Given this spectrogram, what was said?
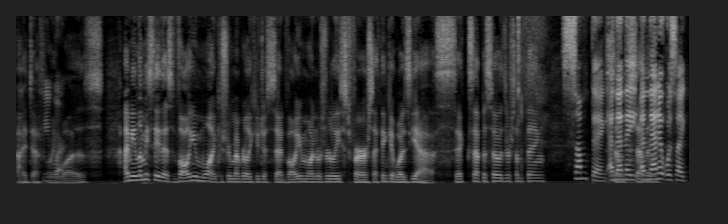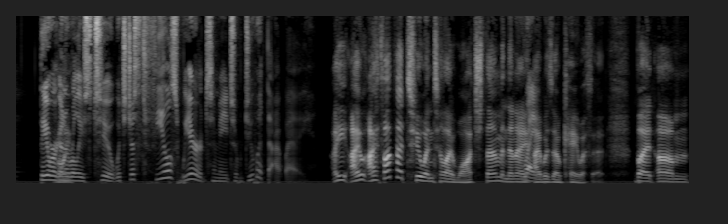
I definitely were. was. I mean, let me say this: Volume One, because remember, like you just said, Volume One was released first. I think it was yeah, six episodes or something. Something, and then they, seven. and then it was like they were going to release two, which just feels weird to me to do it that way. I, I I thought that too until I watched them, and then I Right. I was okay with it. But um,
